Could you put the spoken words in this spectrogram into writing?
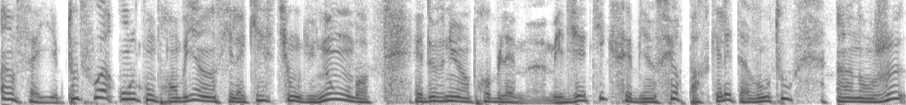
infaillible. Toutefois, on le comprend bien, hein, si la question du nombre est devenue un problème médiatique, c'est bien sûr parce qu'elle est avant tout un enjeu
